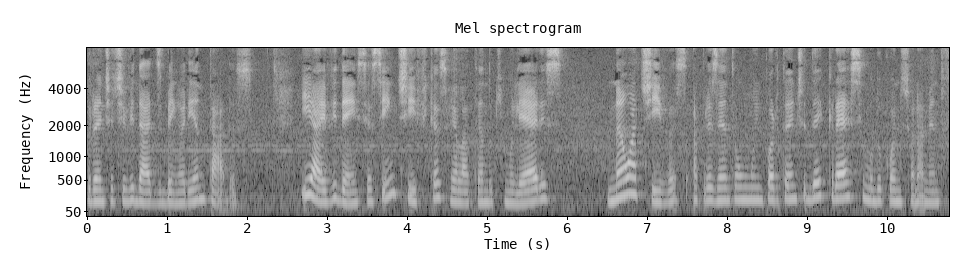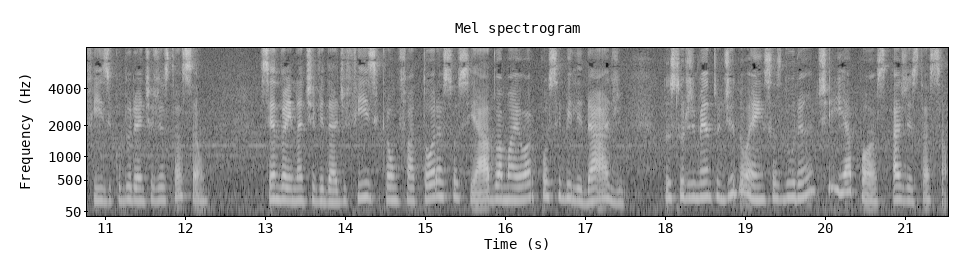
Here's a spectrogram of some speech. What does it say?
durante atividades bem orientadas. E há evidências científicas relatando que mulheres não ativas apresentam um importante decréscimo do condicionamento físico durante a gestação, sendo a inatividade física um fator associado à maior possibilidade do surgimento de doenças durante e após a gestação.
